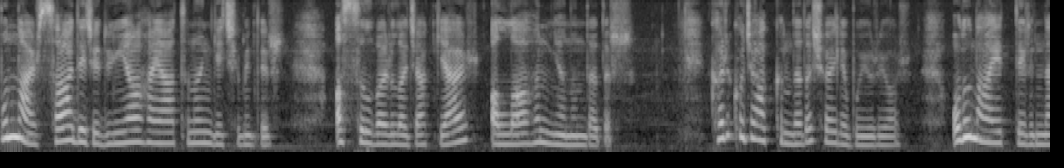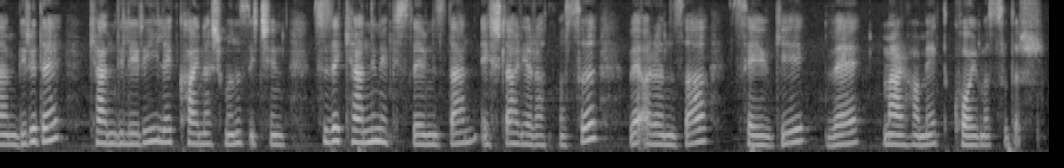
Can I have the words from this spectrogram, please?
Bunlar sadece dünya hayatının geçimidir. Asıl varılacak yer Allah'ın yanındadır. Karı koca hakkında da şöyle buyuruyor. Onun ayetlerinden biri de kendileriyle kaynaşmanız için size kendi nefislerinizden eşler yaratması ve aranıza sevgi ve merhamet koymasıdır.''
